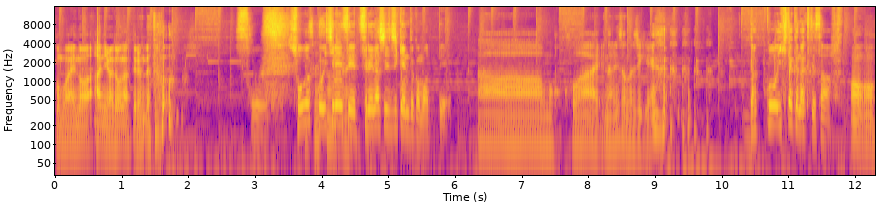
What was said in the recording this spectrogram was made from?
お前の兄はどうなってるんだと。そう。小学校1年生連れ出し事件とかもあって、ああ、もう怖い。何その事件？学校行きたくなくてさ、うんうん。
